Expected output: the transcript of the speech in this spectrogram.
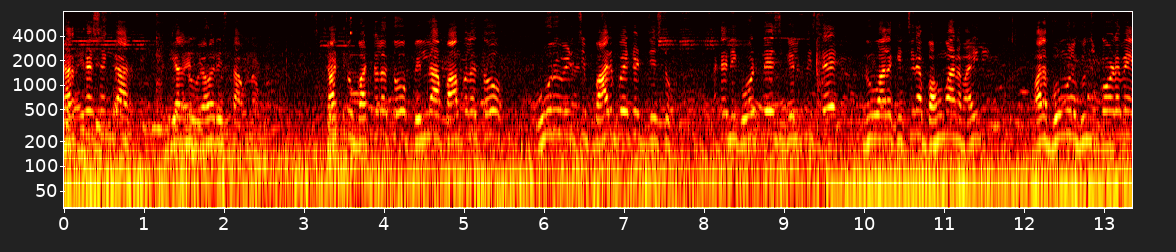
కర్కశంగా ఇవాళ నువ్వు వ్యవహరిస్తూ ఉన్నావు. షర్టు బట్టలతో పిల్ల పాపలతో ఊరు విడిచి పారిపోయేటట్టు చేస్తావు. అంటే నీకు ఓట్లేసి గెలిపిస్తే నువ్వు వాళ్ళకి ఇచ్చిన బహుమానం అయింది. వాళ్ళ భూములు గుంజుకోవడమే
